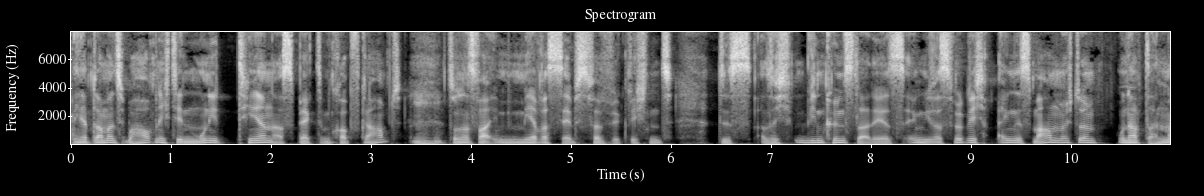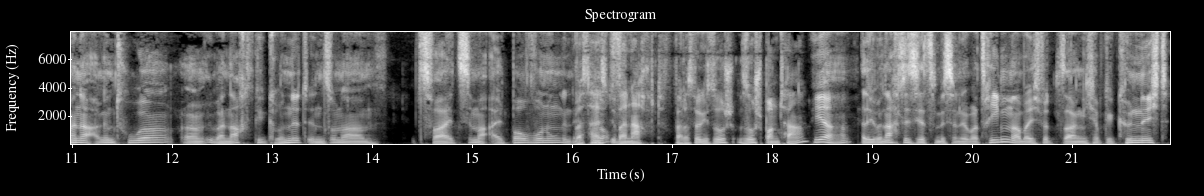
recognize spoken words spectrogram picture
Ich habe damals überhaupt nicht den monetären Aspekt im Kopf gehabt, mhm. sondern es war eben mehr was selbstverwirklichend. Das, also ich wie ein Künstler, der jetzt irgendwie was wirklich eigenes machen möchte und habe dann meine Agentur äh, über Nacht gegründet in so einer zwei Zimmer Altbauwohnung in Was Eppendorf. heißt über Nacht? War das wirklich so, so spontan? Ja, also über Nacht ist jetzt ein bisschen übertrieben, aber ich würde sagen, ich habe gekündigt,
